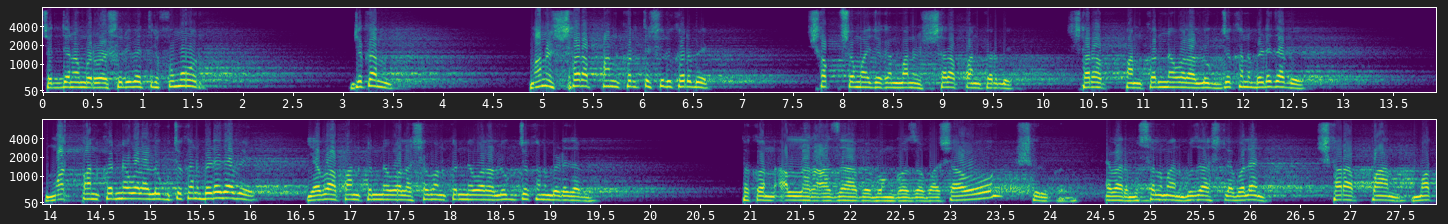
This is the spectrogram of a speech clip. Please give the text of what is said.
চোদ্দ নম্বর শরীবাতিল খুমুর যখন মানুষ শরাব পান করতে শুরু করবে, সব সময় যখন মানুষ শরাব পান করবে, শরাব পান করেওয়ালা লোক যখন বেড়ে যাবে, মদ পান করেওয়ালা লোক যখন বেড়ে যাবে, ইয়াবা পান করেওয়ালা সেবন করেওয়ালা লোক যখন বেড়ে যাবে, তখন আল্লাহর আজাব এবং গজব আসাও শুরু করে এবার মুসলমান বুঝে আসলে বলেন, শরাব পান, মদ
